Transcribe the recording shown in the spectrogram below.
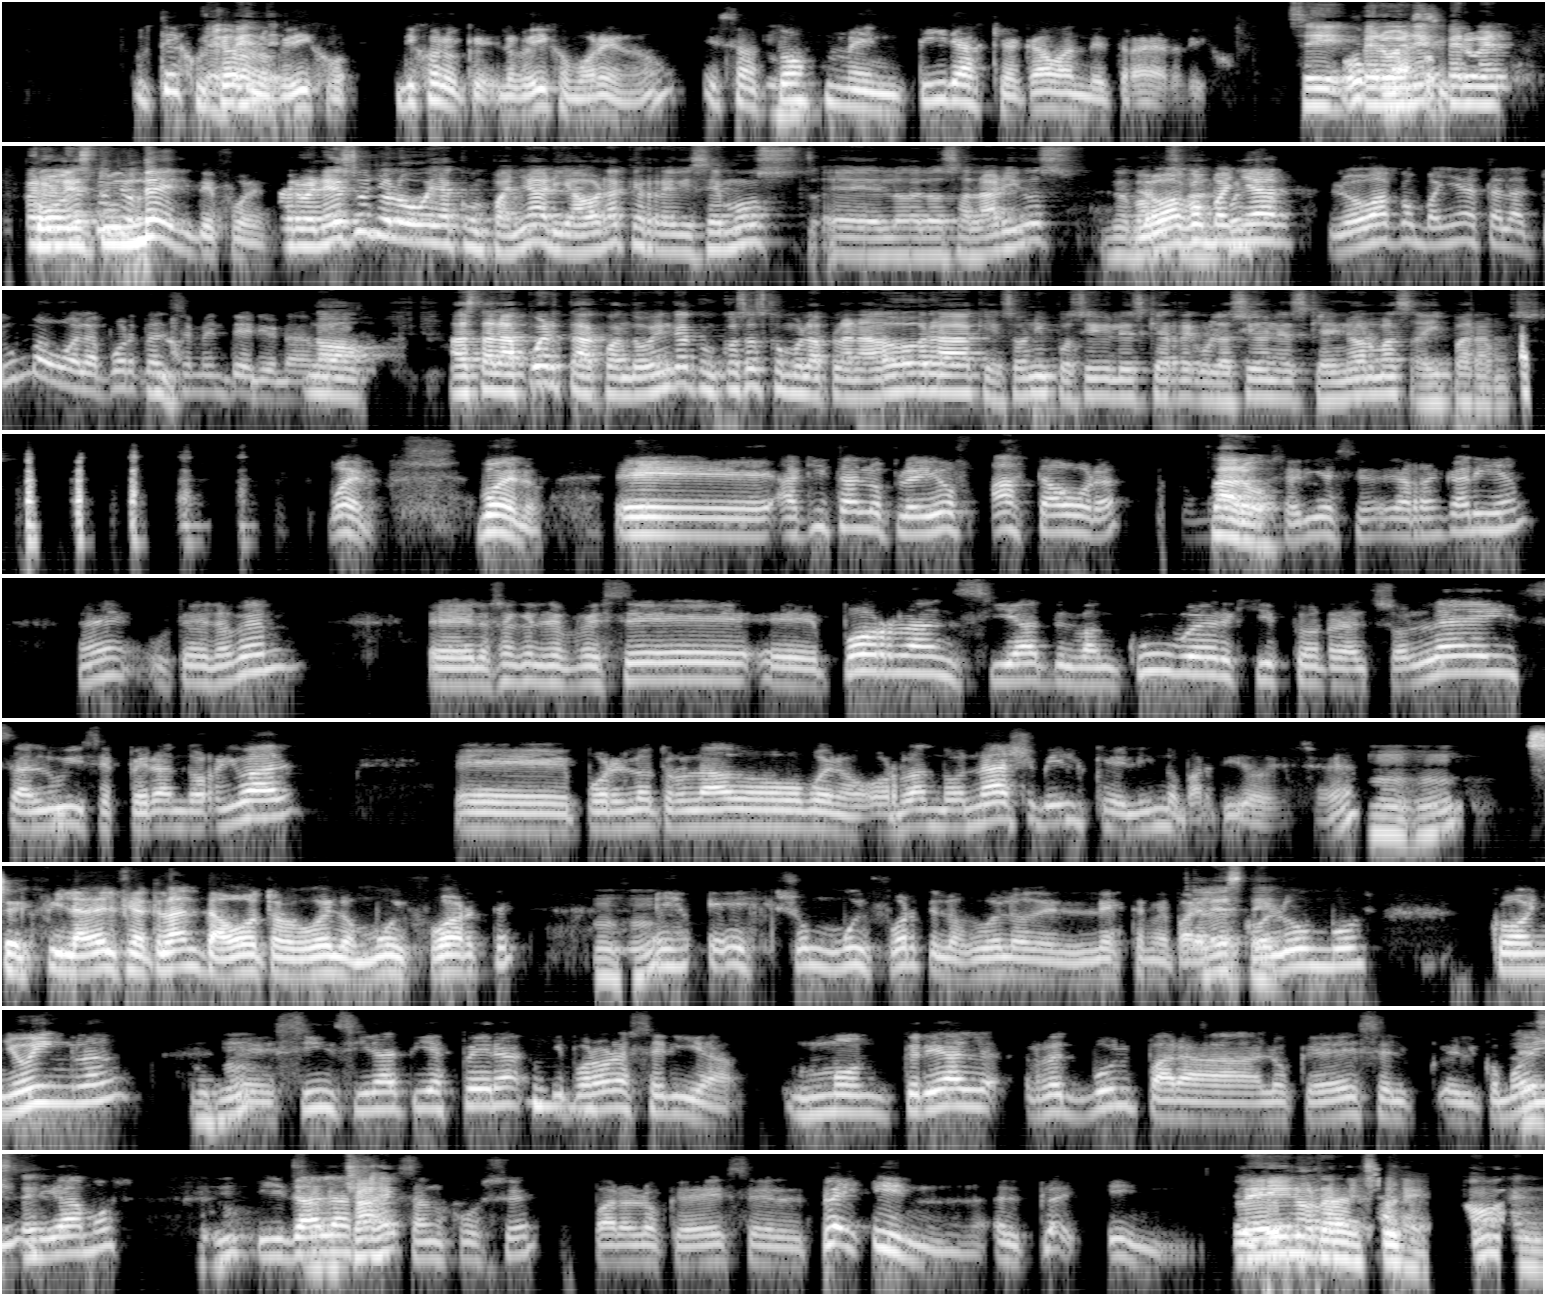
Ustedes escucharon lo que dijo, dijo lo que, lo que dijo Moreno, ¿no? Esas dos mentiras que acaban de traer, dijo. Sí, pero, en, pero, pero, eso yo, fue. Pero en eso yo lo voy a acompañar y ahora que revisemos eh, lo de los salarios. ¿Lo va a acompañar, ¿Lo va a acompañar hasta la tumba o a la puerta del cementerio? Nada no, hasta la puerta. Cuando venga con cosas como la planadora, que son imposibles, que hay regulaciones, que hay normas, ahí paramos. bueno, bueno. Eh, aquí están los playoffs hasta ahora. claro. Series arrancarían. ¿eh? Ustedes lo ven. Eh, Los Ángeles FC, eh, Portland, Seattle, Vancouver, Houston, Real Soleil, San Luis esperando rival. Eh, por el otro lado, bueno, Orlando, Nashville, qué lindo partido ese. sí. Filadelfia, Atlanta, otro duelo muy fuerte. son muy fuertes los duelos del este, me parece. Este. Columbus, con New England, Cincinnati espera, y por ahora sería Montreal Red Bull para lo que es el, el comodín, este. digamos, y Dallas San José para lo que es el play-in, el play-in. Play-in o repechaje,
